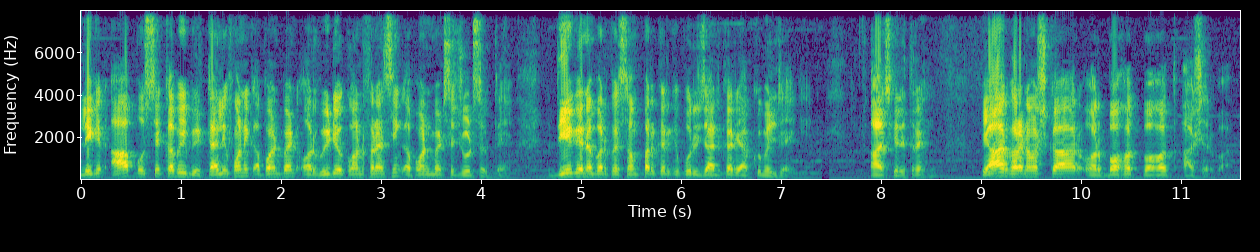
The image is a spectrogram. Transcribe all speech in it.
लेकिन आप मुझसे कभी भी टेलीफोनिक अपॉइंटमेंट और वीडियो कॉन्फ्रेंसिंग अपॉइंटमेंट से जुड़ सकते हैं। दिए गए नंबर पर संपर्क करके पूरी जानकारी आपको मिल जाएगी। आज के लिए इतना ही। प्यार भरा नमस्कार और बहुत बहुत आशीर्वाद।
